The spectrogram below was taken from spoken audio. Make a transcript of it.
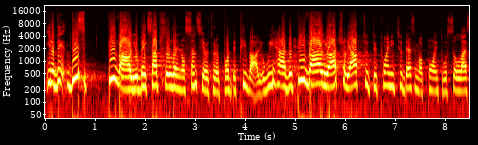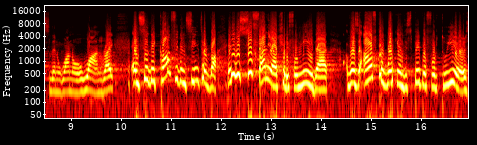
you know, the, this p-value makes absolutely no sense here to report the p-value. We have a p-value actually up to the 22 decimal point was still less than 101, right? And so the confidence interval, and it was so funny actually for me that was after working on this paper for two years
